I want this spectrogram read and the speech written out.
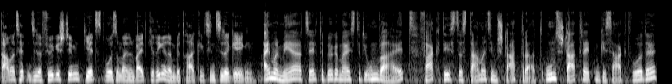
Damals hätten Sie dafür gestimmt, jetzt, wo es um einen weit geringeren Betrag geht, sind Sie dagegen. Einmal mehr erzählt der Bürgermeister die Unwahrheit. Fakt ist, dass damals im Stadtrat uns Stadträten gesagt wurde,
